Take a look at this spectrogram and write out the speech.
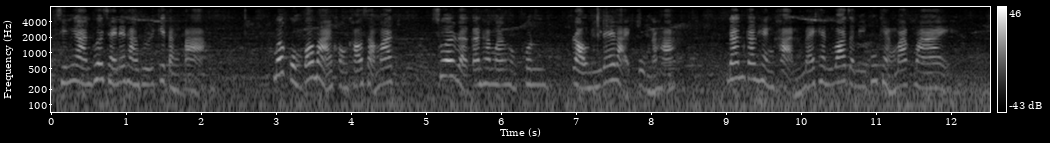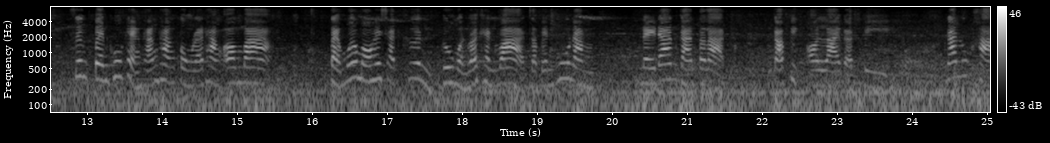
บชิ้นงานเพื่อใช้ในทางธุรกิจต่างๆ เมื่อกลุ่มเป้าหมายของเขาสามารถช่วยเหลือการทำงานของคนเหล่านี้ได้หลายกลุ่มนะคะ ด้านการแข่งขันแม้แคนว่าจะมีคู่แข่งมากมาย ซึ่งเป็นคู่แข่งทั้งทางตรงและทางอ้อมบ้าง แต่เมื่อมองให้ชัดขึ้นดูเหมือนว่าแคนว่าจะเป็นผู้นำในด้านการตลาดกราฟิกออนไลน์แบบฟรี ด้านลูกค้า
